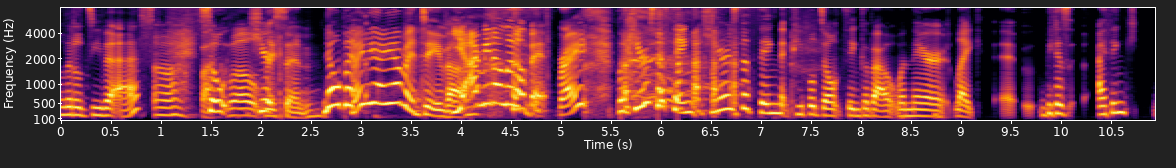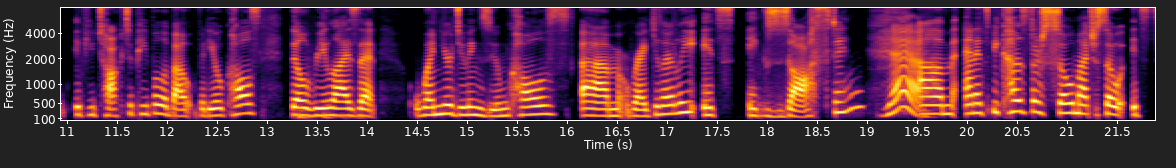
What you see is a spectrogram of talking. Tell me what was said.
a little diva s. Oh, fuck. So well, here- listen. No, but- maybe I am a diva. Yeah, I mean a little bit, right? But here's the thing. Here's the thing that people don't think about when they're like, uh, because I think if you talk to people about video calls, they'll realize that when you're doing Zoom calls um, regularly, it's exhausting. yeah. Um, and it's because there's so much. So it's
